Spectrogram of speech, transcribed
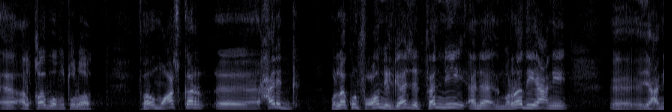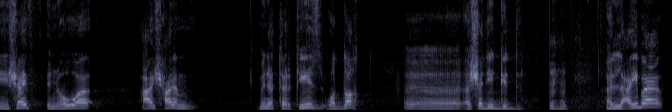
آه ألقاب وبطولات. فهو معسكر آه حرج والله يكون في عون الجهاز الفني. أنا المرة دي يعني آه يعني شايف إن هو عايش حالة من التركيز والضغط آه الشديد جدا. اللعيبة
